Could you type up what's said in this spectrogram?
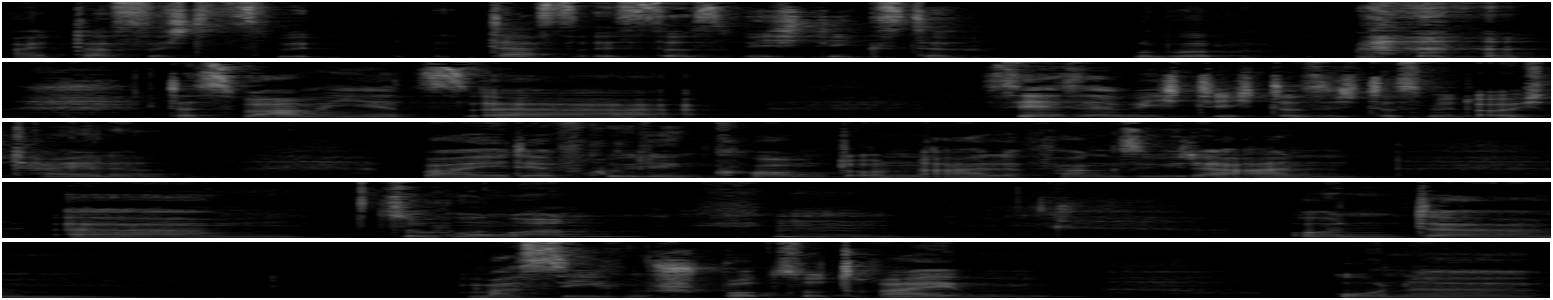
weil das ist das, das, ist das Wichtigste. Das war mir jetzt äh, sehr, sehr wichtig, dass ich das mit euch teile, weil der Frühling kommt und alle fangen sie wieder an ähm, zu hungern hm. und ähm, massiven Sport zu treiben, ohne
